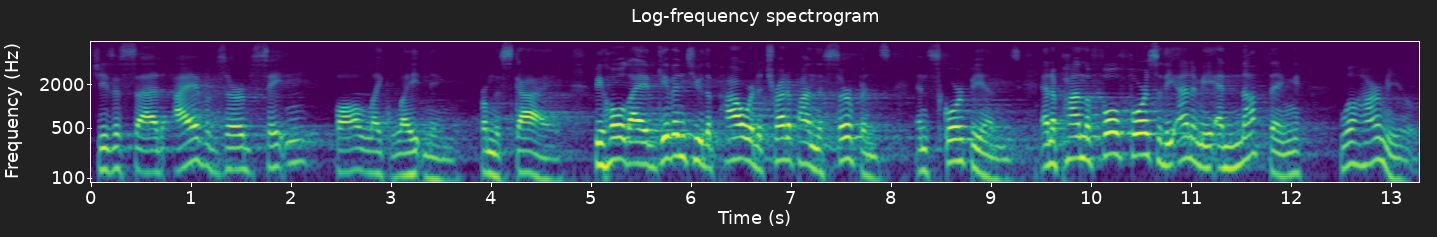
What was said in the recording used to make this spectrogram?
Jesus said, I have observed Satan fall like lightning from the sky. Behold, I have given to you the power to tread upon the serpents and scorpions, and upon the full force of the enemy, and nothing will harm you.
